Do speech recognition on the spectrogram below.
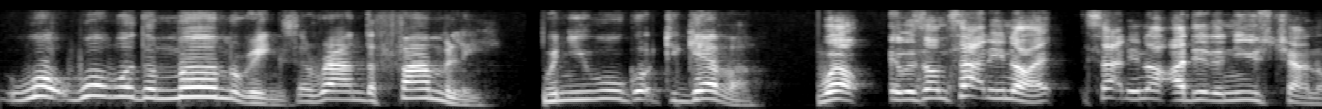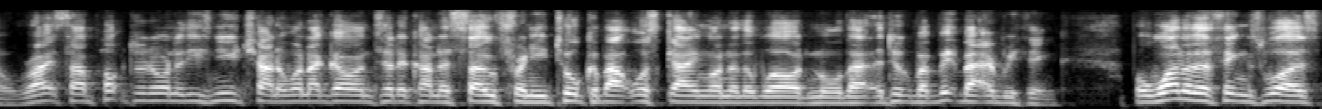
what what were the murmurings around the family when you all got together? Well, it was on Saturday night. Saturday night, I did a news channel, right? So I popped on one of these news channel when I go onto the kind of sofa and you talk about what's going on in the world and all that. They talk about a bit about everything. But one of the things was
